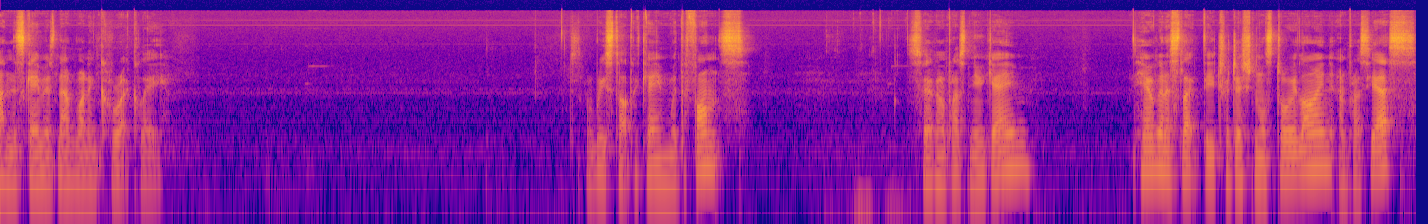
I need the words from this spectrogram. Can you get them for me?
and this game is now running correctly. Just to restart the game with the fonts. So I'm going to press new game. Here I'm going to select the traditional storyline and press yes.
